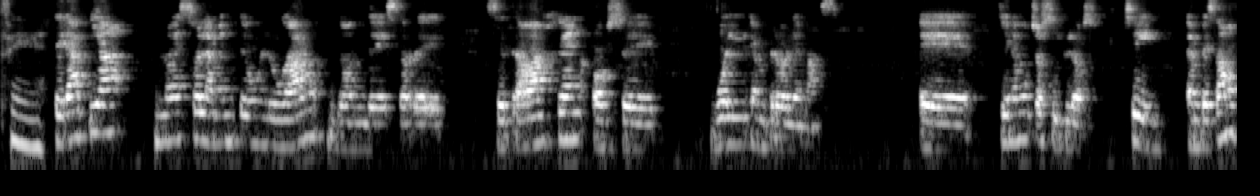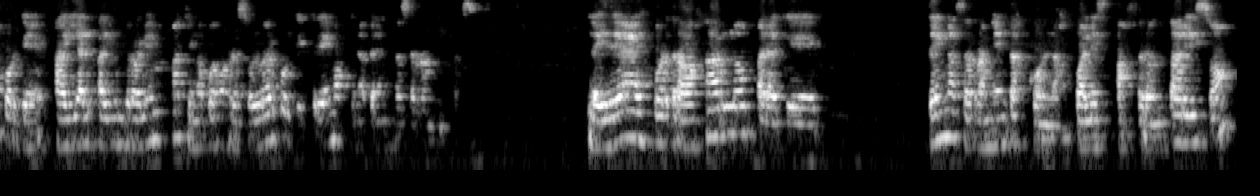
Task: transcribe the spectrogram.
Sí. Terapia no es solamente un lugar donde se, se trabajen o se vuelquen problemas. Eh, tiene muchos ciclos. Sí, empezamos porque hay, hay un problema que no podemos resolver porque creemos que no tenemos las herramientas. La idea es poder trabajarlo para que tengas herramientas con las cuales afrontar eso.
